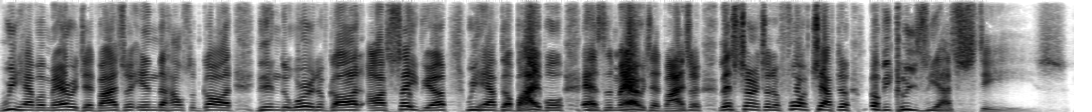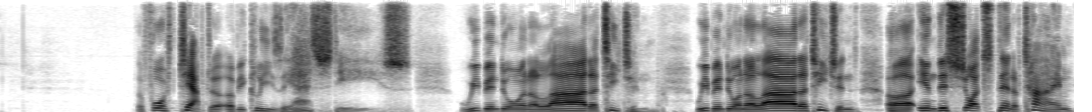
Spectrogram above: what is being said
We have a marriage advisor in the house of God, then the Word of God, our Savior. We have the Bible as the marriage advisor. Let's turn to the fourth chapter of Ecclesiastes. The fourth chapter of Ecclesiastes. We've been doing a lot of teaching We've been doing a lot of teaching uh, in this short stint of time,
